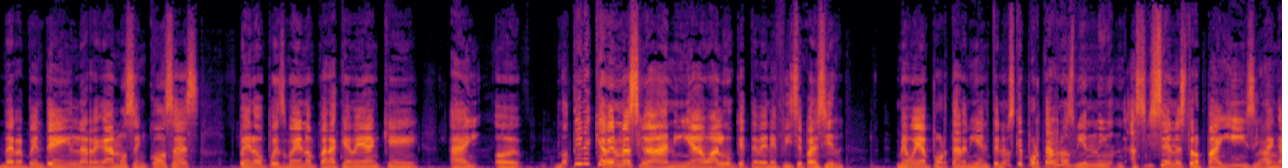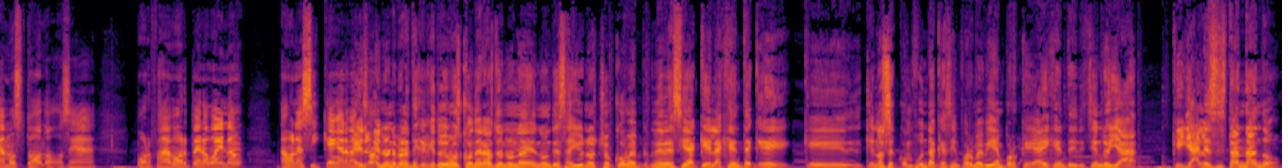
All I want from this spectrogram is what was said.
De repente la regamos en cosas, pero pues bueno, para que vean que hay. Uh, no tiene que haber una ciudadanía o algo que te beneficie para decir, me voy a portar bien. Tenemos que portarnos bien, así sea nuestro país y tengamos todo. O sea, por favor. Pero bueno, eh, ahora sí, ¿qué, Garbanzo? En, en, una plática que tuvimos con Erasmo en, una, en un desayuno Chocó, me, me, decía que la gente que, que, que no se confunda, que se informe bien, porque hay gente diciendo ya que ya les están dando.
